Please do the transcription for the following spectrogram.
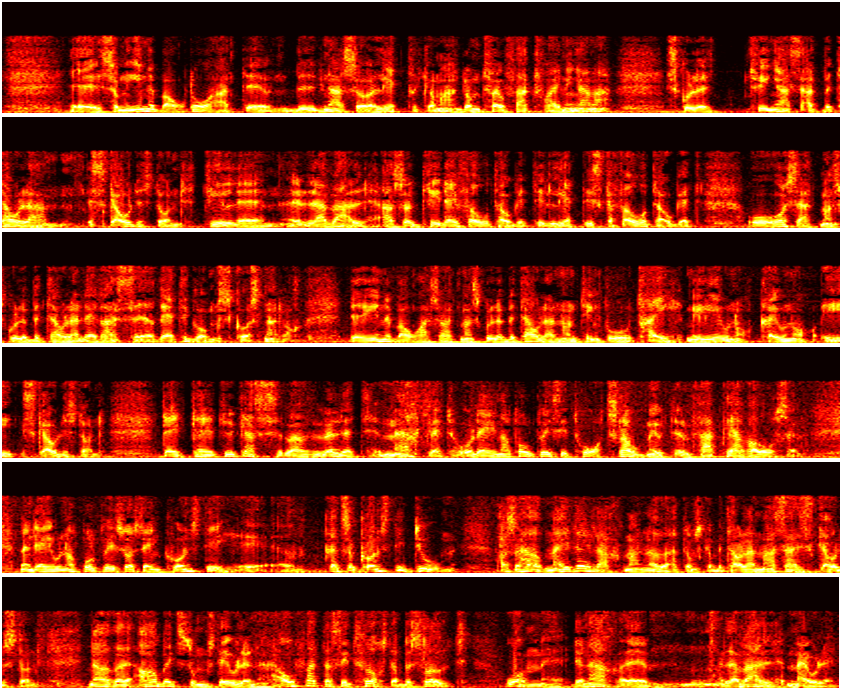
som innebar då att byggnads- och elektrikerna, de två fackföreningarna skulle tvingas att betala mm, skadestånd till eh, Laval, alltså till det företaget, till lettiska företaget och också att man skulle betala deras eh, rättegångskostnader. Det innebar alltså att man skulle betala någonting på tre miljoner kronor i skadestånd. Det kan ju tyckas vara väldigt märkligt och det är naturligtvis ett hårt slag mot den fackliga rörelsen. Men det är ju naturligtvis också en konstig, eh, rätt så konstig dom. Alltså här meddelar man nu att de ska betala en massa i skadestånd. När eh, arbetsdomstolen avfattar sitt första beslut om eh, den här eh, Lavalmålet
